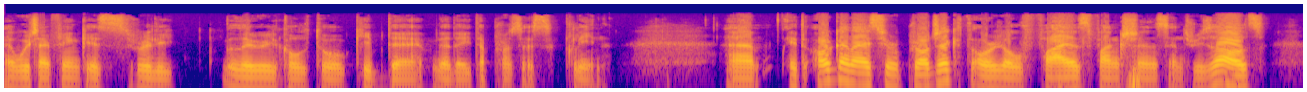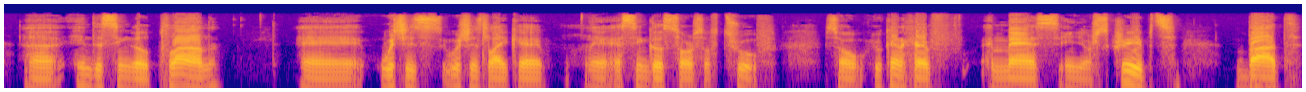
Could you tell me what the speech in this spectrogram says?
uh, which I think is really really cool to keep the the data process clean. Um, it organizes your project or your files, functions, and results uh, in the single plan, uh, which is which is like a, a single source of truth. So you can have a mess in your scripts, but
